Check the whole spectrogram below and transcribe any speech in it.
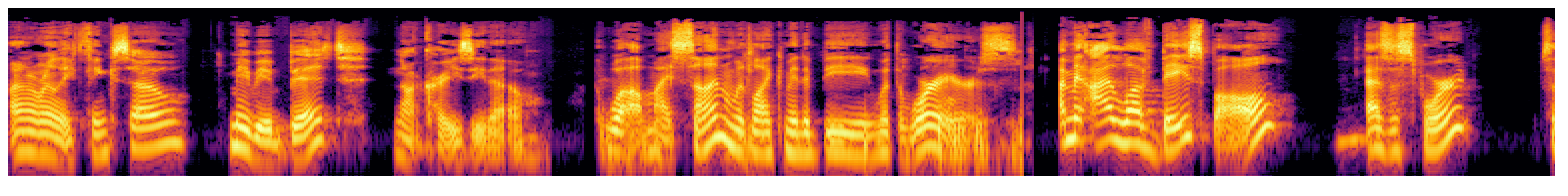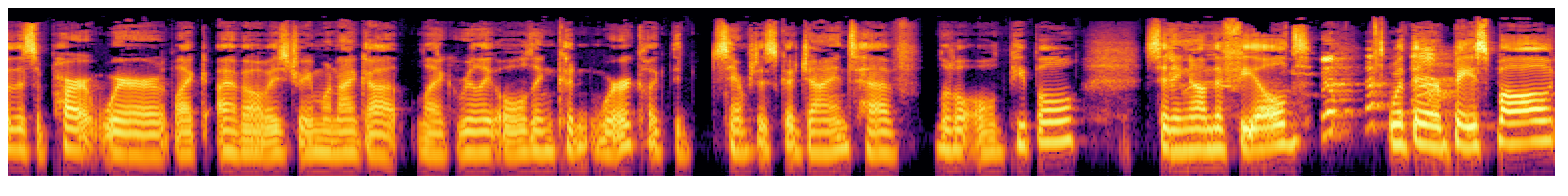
I don't really think so. Maybe a bit, not crazy though. Well, my son would like me to be with the Warriors. I mean, I love baseball mm-hmm. as a sport. So there's a part where like I've always dreamed when I got like really old and couldn't work, like the San Francisco Giants have little old people sitting on the field with their baseball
